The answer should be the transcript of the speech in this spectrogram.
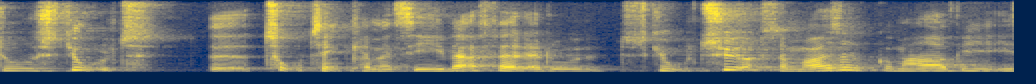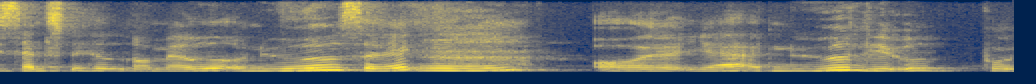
du er skjult øh, to ting, kan man sige. I hvert fald er du skjult tyr, som også går meget op i, i sanselighed og mad og nydelse. Ikke? Mm. Og øh, ja, at nyde livet på,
